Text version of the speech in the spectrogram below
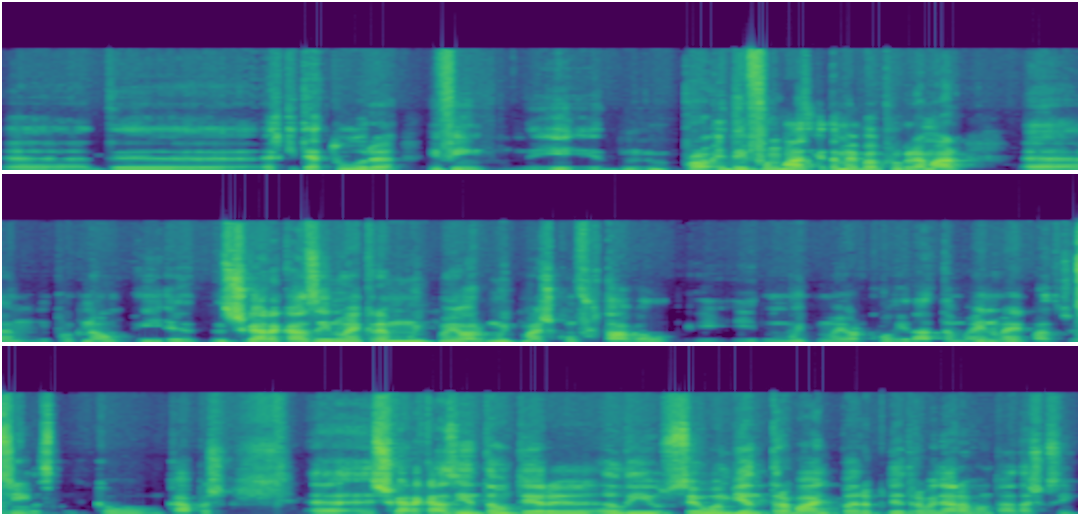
uh, de arquitetura, enfim, de, de uhum. informática uhum. também para programar Uh, porque não? E, uh, chegar a casa e num ecrã muito maior, muito mais confortável e, e de muito maior qualidade também, não é? 4,5 capas. Uh, chegar a casa e então ter ali o seu ambiente de trabalho para poder trabalhar à vontade, acho que sim.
